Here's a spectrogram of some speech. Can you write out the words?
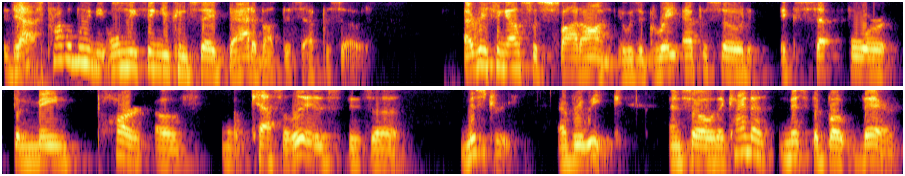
That's probably the only thing you can say bad about this episode. Everything else was spot on. It was a great episode, except for the main part of what Castle is. It's a mystery every week. And so they kind of missed the boat there,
